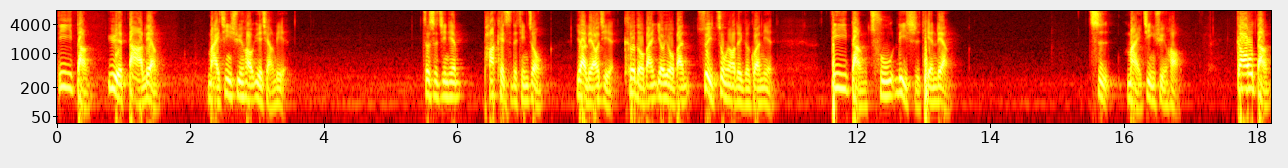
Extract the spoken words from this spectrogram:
低档越大量，买进讯号越强烈。这是今天 Podcast 的听众要了解蝌蚪班、幼幼班最重要的一个观念：低档出历史天量。是买进讯号，高档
